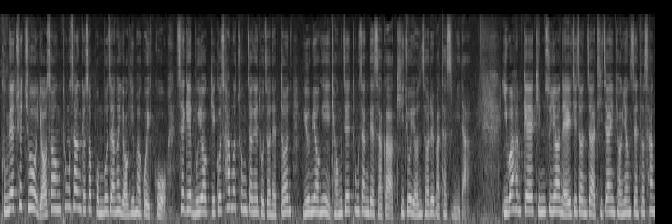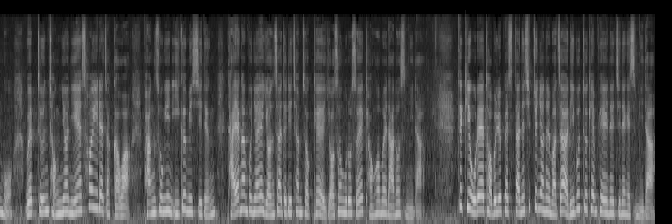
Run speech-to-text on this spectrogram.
국내 최초 여성 통상교섭 본부장을 역임하고 있고 세계무역기구 사무총장에 도전했던 유명희 경제통상대사가 기조 연설을 맡았습니다. 이와 함께 김수현 LG전자 디자인 경영센터 상무, 웹툰 정년이의 서이레 작가와 방송 인 이금희 씨 등 다양한 분야의 연사들이 참석해 여성으로서의 경험을 나눴습니다. 특히 올해 W 페스타는 10주년을 맞아 reboot 캠페인을 진행했습니다.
